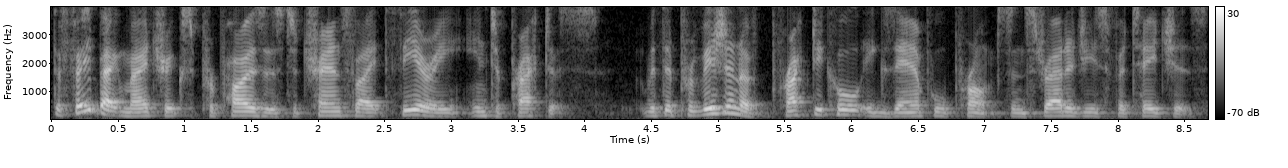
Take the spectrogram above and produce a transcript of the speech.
the feedback matrix proposes to translate theory into practice with the provision of practical example prompts and strategies for teachers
